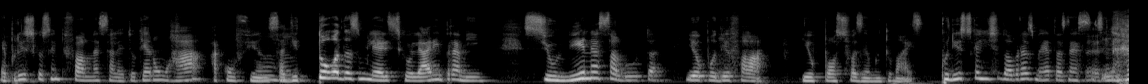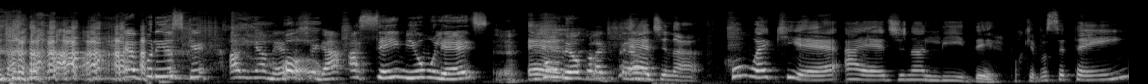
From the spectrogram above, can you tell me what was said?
É por isso que eu sempre falo nessa letra, eu quero honrar a confiança uhum. de todas as mulheres que olharem para mim, se unir nessa luta e eu poder falar, eu posso fazer muito mais. Por isso que a gente dobra as metas, né? É, é por isso que a minha meta oh, é chegar a 100 mil mulheres é, com o meu colete de Edna, como é que é a Edna líder? Porque você tem,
